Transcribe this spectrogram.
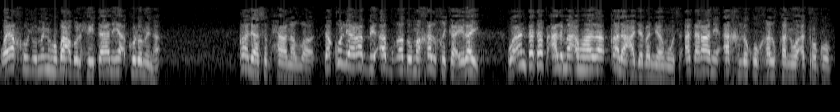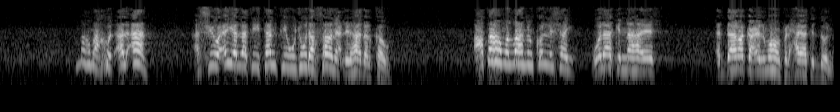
ويخرج منه بعض الحيتان يأكل منها. قال يا سبحان الله تقول يا ربي أبغض مخلقك إليك. وأنت تفعل معه هذا؟ قال عجبا يا موسى أتراني أخلق خلقا وأتركه؟ ما هو معقول؟ الآن الشيوعية التي تنفي وجود صانع لهذا الكون. أعطاهم الله من كل شيء ولكنها إيش؟ ادارك علمهم في الحياة الدنيا.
